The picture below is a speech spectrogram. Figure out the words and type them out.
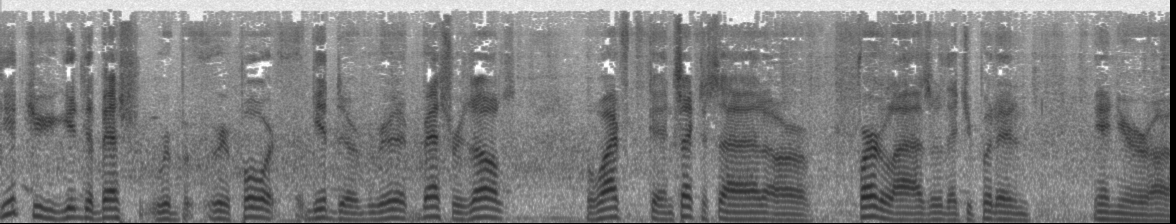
get you get the best re- report, get the re- best results. The white insecticide or fertilizer that you put in in your uh,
